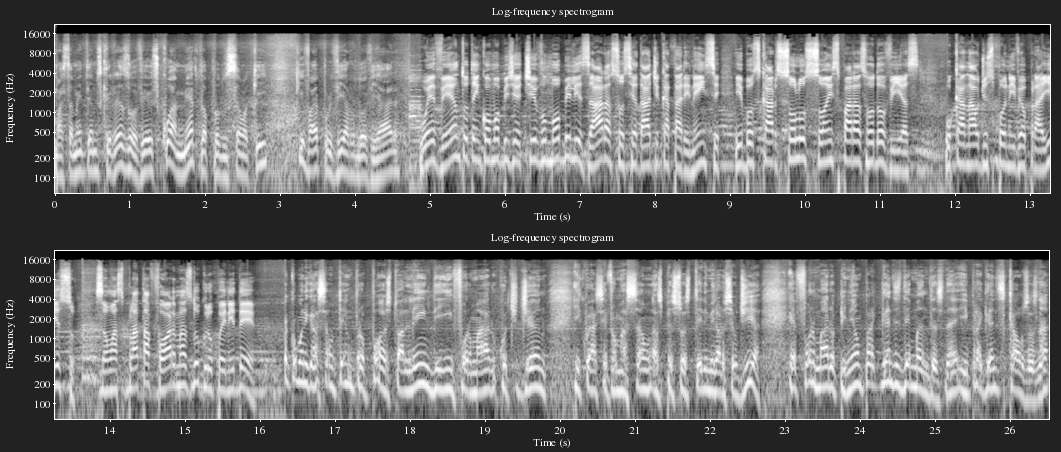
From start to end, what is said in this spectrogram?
mas também temos que resolver o escoamento da produção aqui, que vai por via rodoviária. O evento tem como objetivo mobilizar a sociedade catarinense e buscar soluções para as rodovias. O canal disponível para isso são as plataformas do Grupo ND. A comunicação tem um propósito, além de informar o cotidiano e com essa informação as pessoas terem melhor o seu dia, é formar opinião para grandes demandas né, e para grandes causas. Né?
